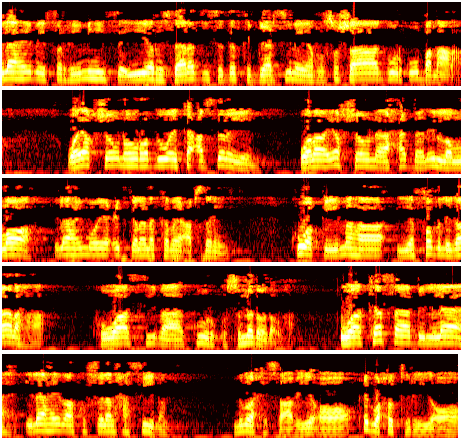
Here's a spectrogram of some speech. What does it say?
ilaahay bay fariimihiisa iyo risaaladiisa dadka gaadhsiinayeen rusushaa guurku u bannaanaa. Wayakhshawnahu rabbi way ka cabsanayeen. Walaa yakhshawna axadan ila allah. Ilaahay mooye cid kalena kamay cabsanayn. Kuwa qiimaha iyo fadligaa lahaa kuwaasibaa guurku sunnadooda u ahaa. Wa kafaa billaah. Ilaahay baa ku filan xasiiban. Midoo xisaabiyo oo cid wax u tiriyo oo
